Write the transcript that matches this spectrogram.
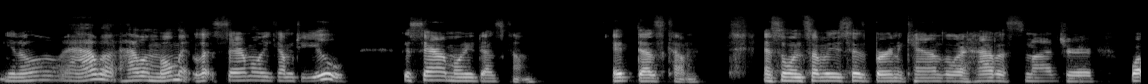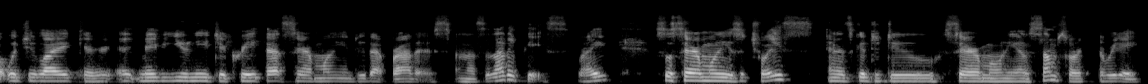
you know, have a, have a moment, let ceremony come to you. Because ceremony does come. It does come. And so when somebody says burn a candle or have a smudge or what would you like, or uh, maybe you need to create that ceremony and do that for others. And that's another piece, right? So ceremony is a choice and it's good to do ceremony of some sort every day.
